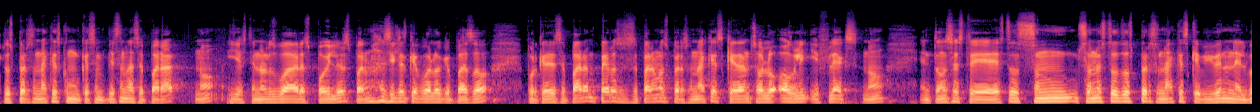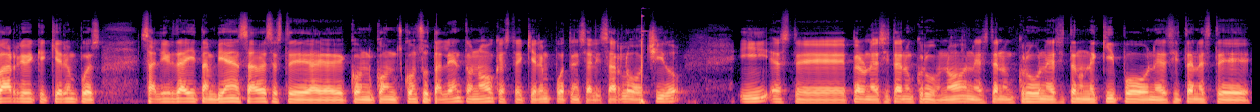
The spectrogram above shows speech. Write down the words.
los personajes como que se empiezan a separar, ¿no? Y este, no les voy a dar spoilers para no decirles qué fue lo que pasó, porque se separan, pero se separan los personajes, quedan solo Ugly y Flex, ¿no? Entonces, este, estos son, son estos dos personajes que viven en el barrio y que quieren, pues, salir de ahí también, ¿sabes? Este, eh, con, con- con su talento, ¿no? Que este, quieren potencializarlo chido. Y este, pero necesitan un crew, ¿no? Necesitan un crew, necesitan un equipo, necesitan este,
